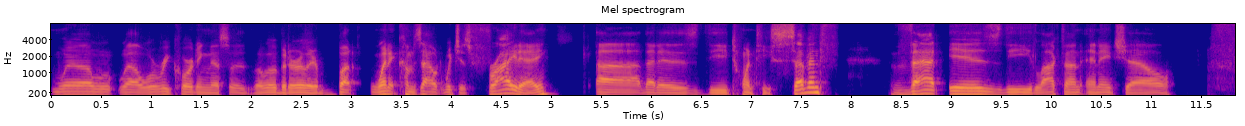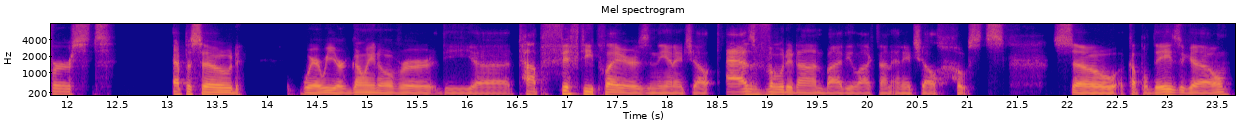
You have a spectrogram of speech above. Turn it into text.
Well, well, we're recording this a, a, little bit earlier, but when it comes out, which is Friday, uh, that is the 27th, that is the Locked On NHL first episode where we are going over the uh, top 50 players in the NHL as voted on by the Locked On NHL hosts. So a couple days ago,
